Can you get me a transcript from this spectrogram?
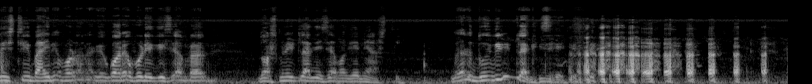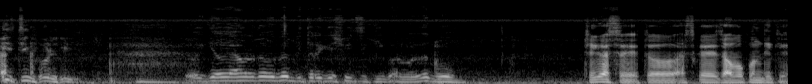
বৃষ্টি বাইরে পড়ার আগে ঘরে পড়ে গেছে আমরা দশ মিনিট লাগিয়েছে আমাকে এনে আসতি। ধরো দুই মিনিট লাগিয়েছে। বৃষ্টি পড়লি। ওই আমরা তো ওদের ভিতরে গিয়ে শুয়েছি কি করব? ওই ঘুম। ঠিক আছে তো আজকে যাব কোন দিকে?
